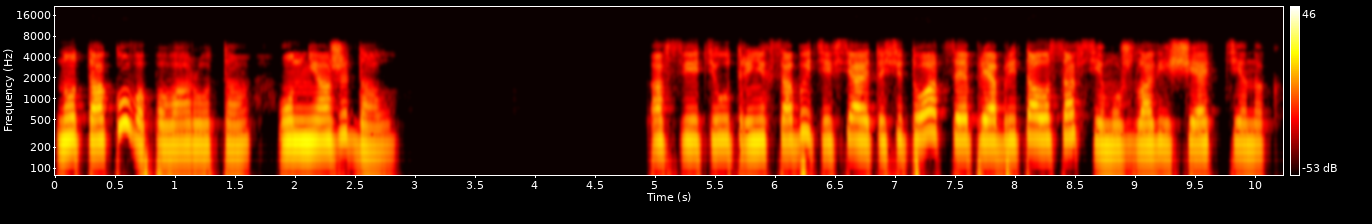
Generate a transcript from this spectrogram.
но такого поворота он не ожидал. А в свете утренних событий вся эта ситуация приобретала совсем уж зловещий оттенок.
